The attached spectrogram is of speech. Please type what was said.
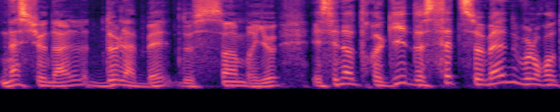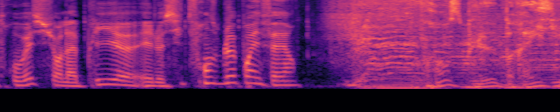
nationale de la baie de Saint-Brieuc. Et c'est notre guide cette semaine. Vous le retrouvez sur l'appli euh, et le site francebleu.fr. France Bleu Brésil.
